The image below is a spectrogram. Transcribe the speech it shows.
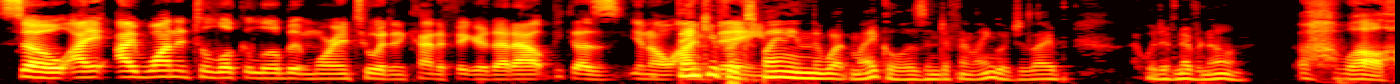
So I, I wanted to look a little bit more into it and kind of figure that out because you know Thank I'm you for explaining what Michael is in different languages. I I would have never known. Well,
